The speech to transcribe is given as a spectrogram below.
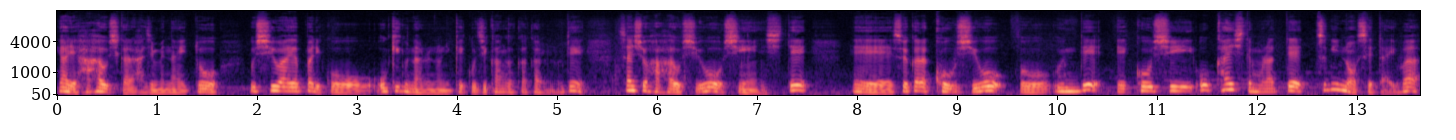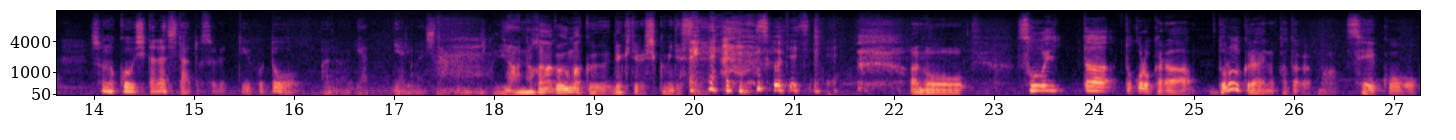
やはり母牛から始めないと牛はやっぱりこう大きくなるのに結構時間がかかるので最初母牛を支援して、えー、それから子牛を産んで、えー、子牛を返してもらって次の世帯はその子牛からスタートするっていうことをあのややりました。いやなかなかうまくできてる仕組みですね。そうですね。あのそういったところからどのくらいの方がまあ成功を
